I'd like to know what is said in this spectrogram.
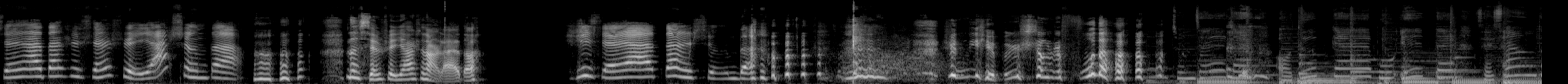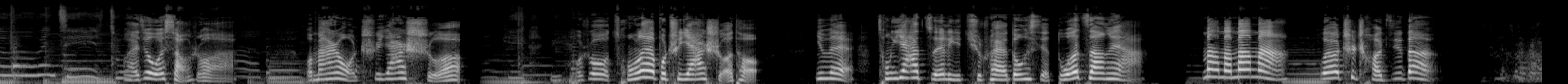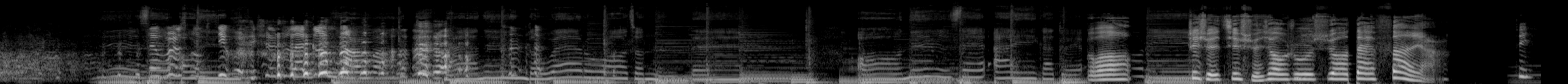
咸鸭蛋是咸水鸭生的。那咸水鸭是哪来的？是咸鸭蛋生的。是你不是生是孵的。我还记得我小时候啊，我妈让我吃鸭舌。我说我从来不吃鸭舌头，因为从鸭嘴里取出来的东西多脏呀！妈妈妈妈，我要吃炒鸡蛋。屁股里伸出来更脏吗？宝宝，这学期学校是不是需要带饭呀？对。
